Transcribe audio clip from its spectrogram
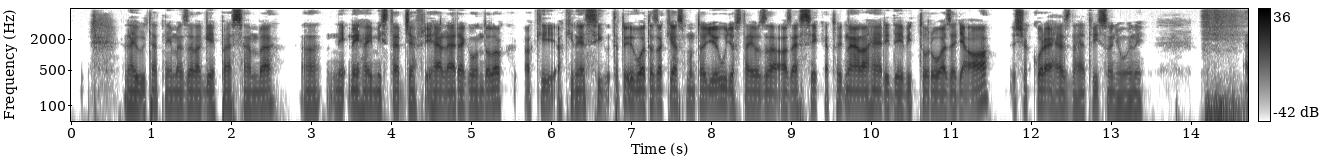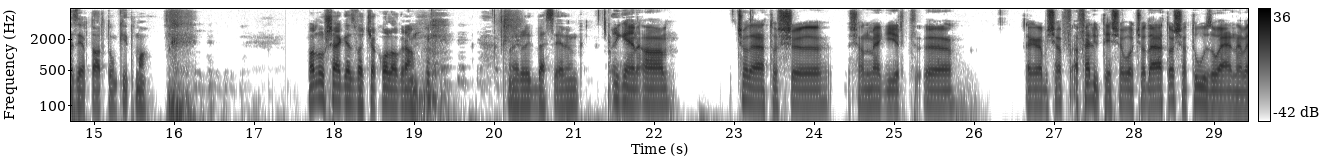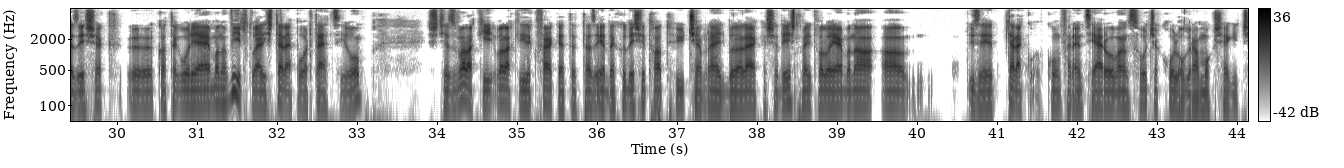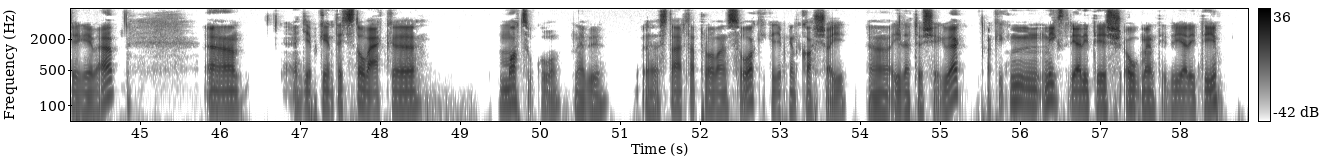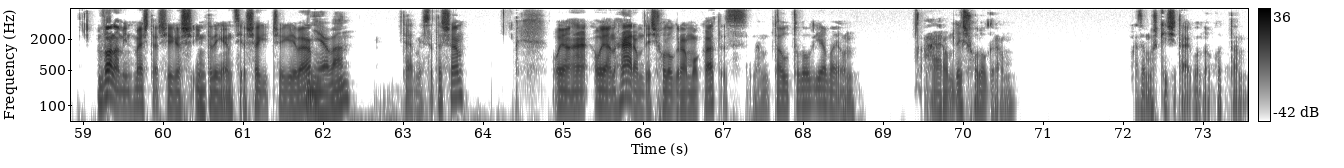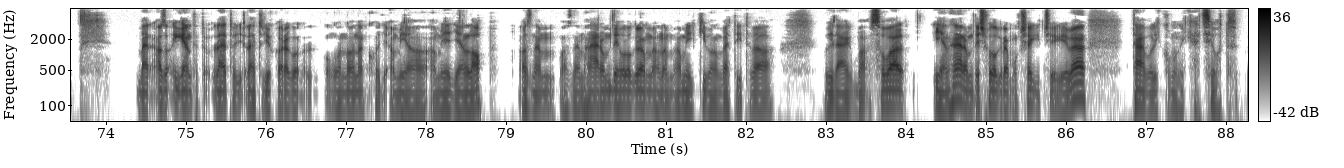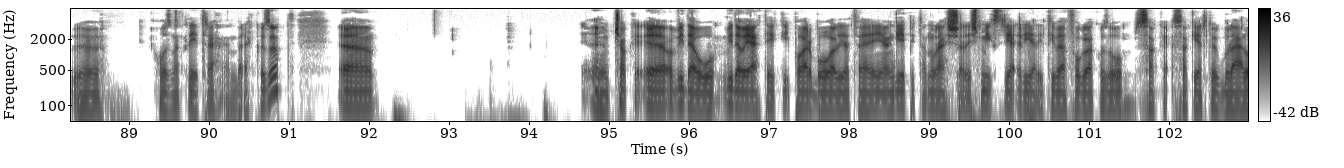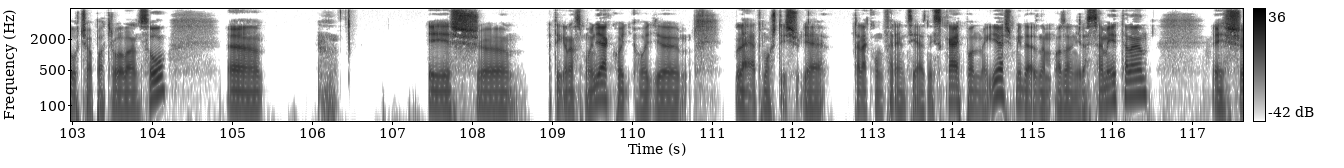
leültetném ezzel a géppel szembe, a néhai Mr. Jeffrey Hellerre gondolok, aki, akinél szigor, tehát ő volt az, aki azt mondta, hogy ő úgy osztályozza az eszéket, hogy nála Henry David Thoreau az egy A, és akkor ehhez lehet viszonyulni. Ezért tartunk itt ma. Valóság ez, vagy csak hologram? Amiről itt beszélünk. Igen, a csodálatosan megírt legalábbis a felütése volt csodálatos, a túlzó elnevezések kategóriájában a virtuális teleportáció, és hogy ez valaki, valaki felkeltette az érdeklődését, hadd hűtsem le egyből a lelkesedést, mert itt valójában a, a izé, telekonferenciáról van szó, csak hologramok segítségével. Egyébként egy szlovák uh, nevű startupról van szó, akik egyébként kassai illetőségűek, akik mixed reality és augmented reality, valamint mesterséges intelligencia segítségével. Nyilván. Természetesen. Olyan, olyan 3D-s hologramokat, ez nem tautológia vajon? A 3D-s hologram. Ezen most kicsit elgondolkodtam. Bár az, igen, tehát lehet, hogy, lehet, hogy ők arra gondolnak, hogy ami, a, ami egy ilyen lap, az nem, az nem 3D hologram, hanem ami ki van vetítve a világba. Szóval ilyen 3D-s hologramok segítségével távoli kommunikációt ö, hoznak létre emberek között. Ö, csak a videó, videójátékiparból, illetve ilyen gépi tanulással és mixed reality-vel foglalkozó szak, szakértőkből álló csapatról van szó. És hát igen, azt mondják, hogy, hogy lehet most is ugye telekonferenciázni Skype-on, meg ilyesmi, de ez nem az annyira személytelen, és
